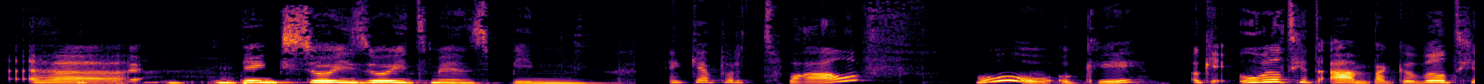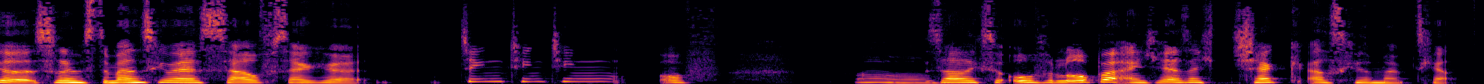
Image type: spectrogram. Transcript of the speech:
Eh, Ik denk sowieso iets met een spin. ik heb er twaalf. Oh, oké. Oké, hoe wilt je het aanpakken? Wilt je slimste mensgewijs zelf zeggen ting, ting, ting? Of Oh. zal ik ze overlopen en jij zegt check als je hem hebt gehad?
